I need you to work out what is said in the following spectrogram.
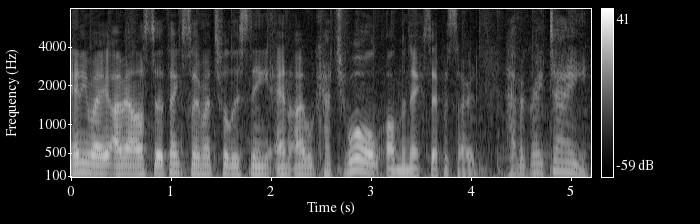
Anyway, I'm Alistair. Thanks so much for listening, and I will catch you all on the next episode. Have a great day.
